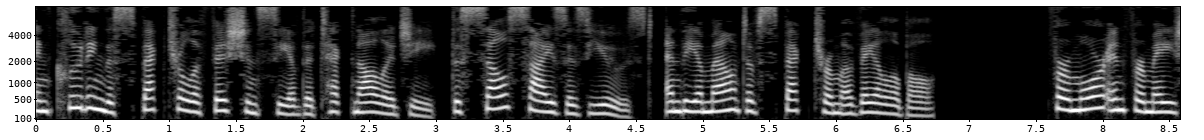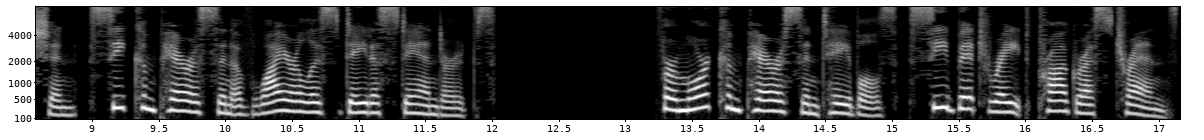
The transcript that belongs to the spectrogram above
including the spectral efficiency of the technology, the cell sizes used, and the amount of spectrum available. For more information, see Comparison of wireless data standards. For more comparison tables, see bit rate progress trends,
